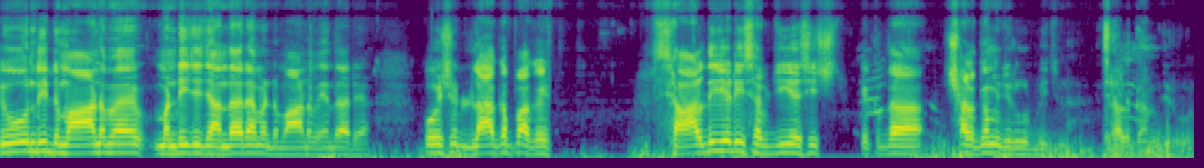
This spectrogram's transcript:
ਤੇ ਉਹਦੀ ਡਿਮਾਂਡ ਮੈਂ ਮੰਡੀ 'ਚ ਜਾਂਦਾ ਰਿਹਾ ਮੈਂ ਡਿਮਾਂਡ ਵੇਂਦਾ ਰਿਹਾ। ਕੁਛ ਲਗਭਗ ਸਾਲ ਦੀ ਜਿਹੜੀ ਸਬਜ਼ੀ ਅਸੀਂ ਇੱਕ ਤਾਂ ਸ਼ਲਗਮ ਜ਼ਰੂਰ ਬੀਜਣਾ। ਛਲਗਮ ਜ਼ਰੂਰ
